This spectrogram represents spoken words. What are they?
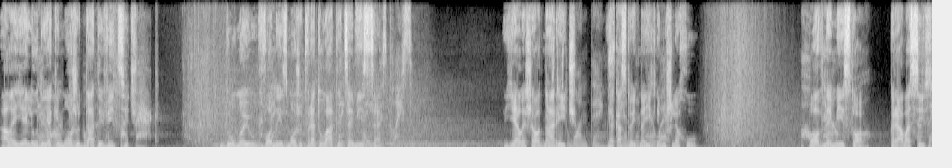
але є люди, які можуть дати відсіч. Думаю, вони зможуть врятувати це місце. Є лише одна річ, яка стоїть на їхньому шляху. Повне місто Кравасіс.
